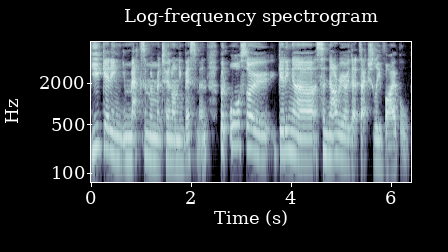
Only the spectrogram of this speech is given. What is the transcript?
you getting maximum return on investment, but also getting a scenario that's actually viable.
